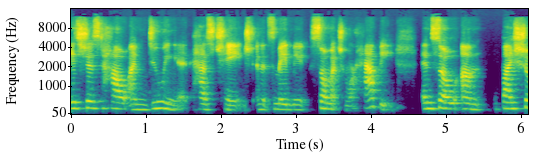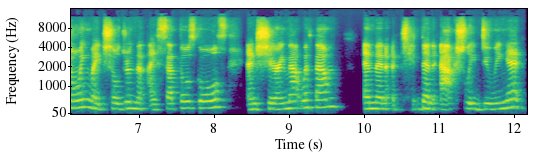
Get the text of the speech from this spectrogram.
It's just how I'm doing it has changed and it's made me so much more happy. And so um, by showing my children that I set those goals and sharing that with them and then then actually doing it,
